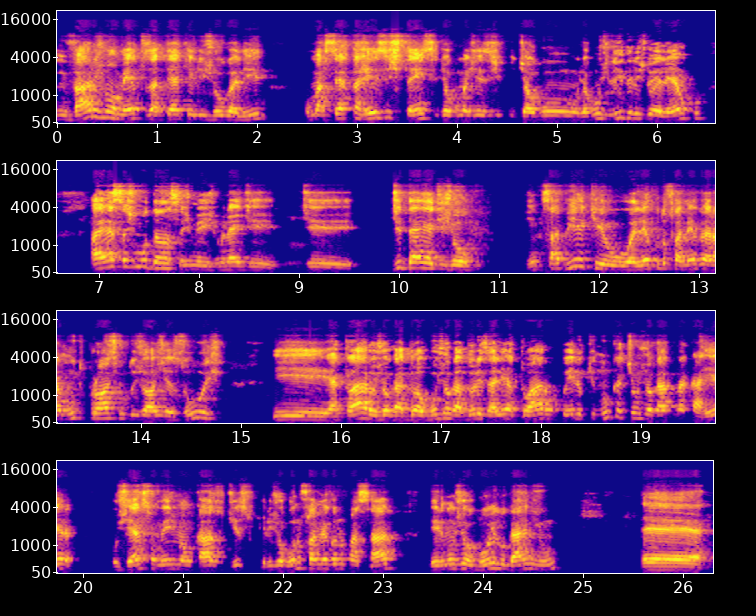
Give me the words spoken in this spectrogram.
em vários momentos até aquele jogo ali, uma certa resistência de, algumas, de, algum, de alguns líderes do elenco a essas mudanças mesmo, né? De, de, de ideia de jogo. A gente sabia que o elenco do Flamengo era muito próximo do Jorge Jesus, e é claro, jogador, alguns jogadores ali atuaram com ele que nunca tinham jogado na carreira. O Gerson mesmo é um caso disso, ele jogou no Flamengo ano passado, ele não jogou em lugar nenhum. É,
